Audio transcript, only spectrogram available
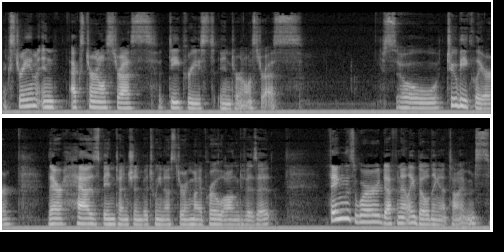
Extreme in external stress, decreased internal stress. So, to be clear, there has been tension between us during my prolonged visit. Things were definitely building at times.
